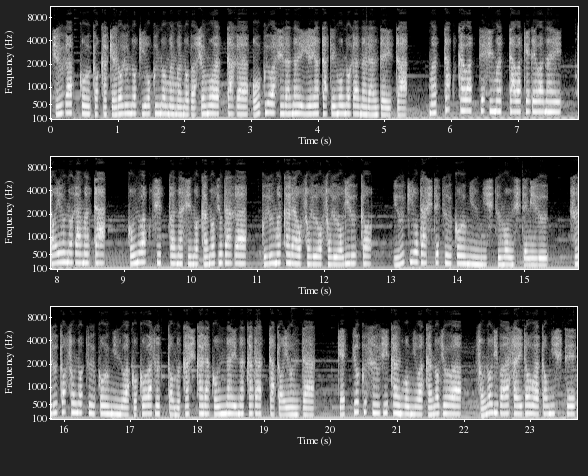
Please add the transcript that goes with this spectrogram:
中学校とかキャロルの記憶のままの場所もあったが、多くは知らない家や建物が並んでいた。全く変わってしまったわけではない、というのがまた、困惑しっぱなしの彼女だが、車から恐る恐る降りると、勇気を出して通行人に質問してみる。するとその通行人はここはずっと昔からこんな田舎だったと言うんだ。結局数時間後には彼女は、そのリバーサイドを後にして、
